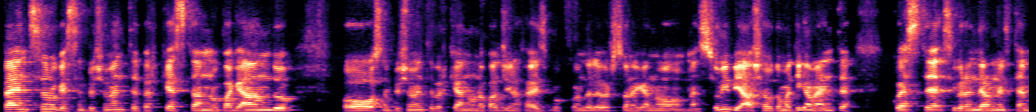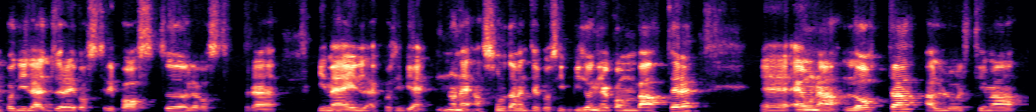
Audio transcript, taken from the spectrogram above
pensano che semplicemente perché stanno pagando o semplicemente perché hanno una pagina Facebook con delle persone che hanno messo mi piace, automaticamente queste si prenderanno il tempo di leggere i vostri post, le vostre email e così via. Non è assolutamente così, bisogna combattere, eh, è una lotta all'ultima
